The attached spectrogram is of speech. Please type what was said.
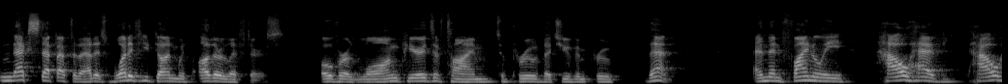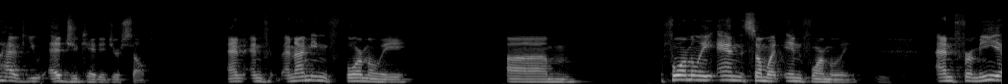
Next step after that is what have you done with other lifters over long periods of time to prove that you've improved them? And then finally how have how have you educated yourself? And and and i mean formally um formally and somewhat informally. And for me,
